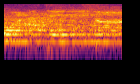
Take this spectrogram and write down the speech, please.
189.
